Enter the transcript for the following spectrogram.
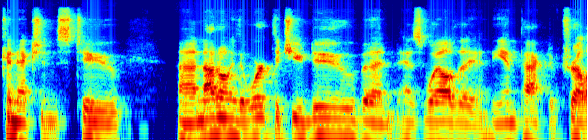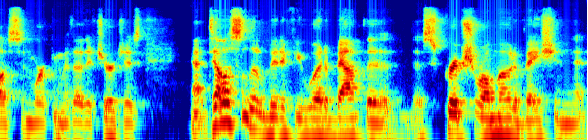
connections to uh, not only the work that you do, but as well the the impact of Trellis and working with other churches. Now, tell us a little bit, if you would, about the, the scriptural motivation that,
